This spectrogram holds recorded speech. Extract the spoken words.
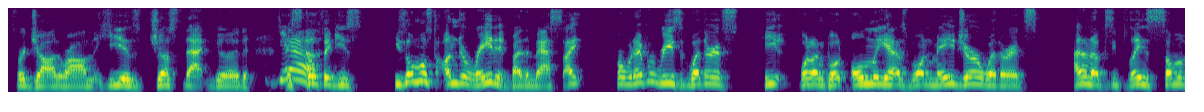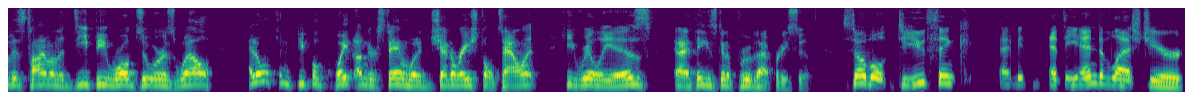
for Jon Rahm. He is just that good. yeah. I still think he's he's almost underrated by the mass. I for whatever reason, whether it's he quote unquote only has one major, whether it's I don't know because he plays some of his time on the DP World Tour as well. I don't think people quite understand what a generational talent he really is, and I think he's going to prove that pretty soon. Sobel, do you think at the end of last year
